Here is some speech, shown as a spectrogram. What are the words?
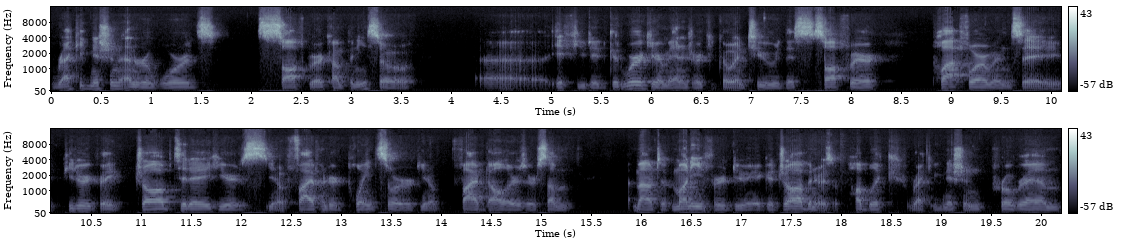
recognition and rewards software company. So uh, if you did good work, your manager could go into this software platform and say, Peter, great job today. Here's you know 500 points or you know five dollars or some amount of money for doing a good job, and it was a public recognition program.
